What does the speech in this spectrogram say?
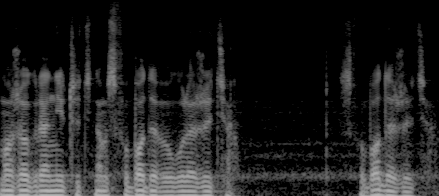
może ograniczyć nam swobodę w ogóle życia. Swobodę życia.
